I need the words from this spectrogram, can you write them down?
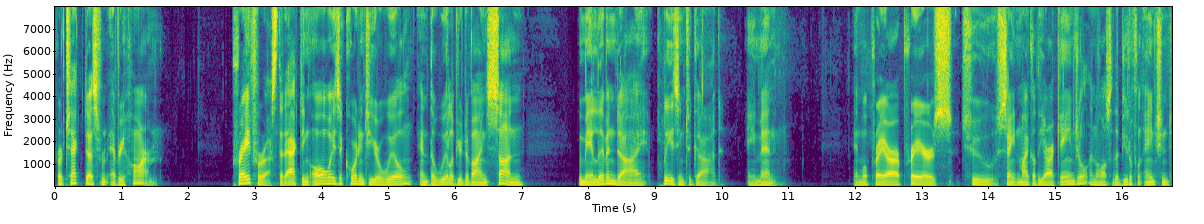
Protect us from every harm. Pray for us that acting always according to your will and the will of your divine Son, we may live and die pleasing to God. Amen. And we'll pray our prayers to St. Michael the Archangel and also the beautiful ancient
